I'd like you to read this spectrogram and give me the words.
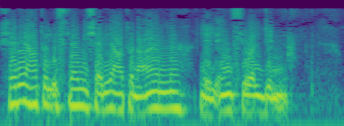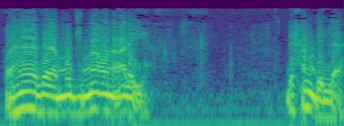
شريعة الإسلام شريعة عامة للإنس والجن. وهذا مجمع عليه. بحمد الله.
